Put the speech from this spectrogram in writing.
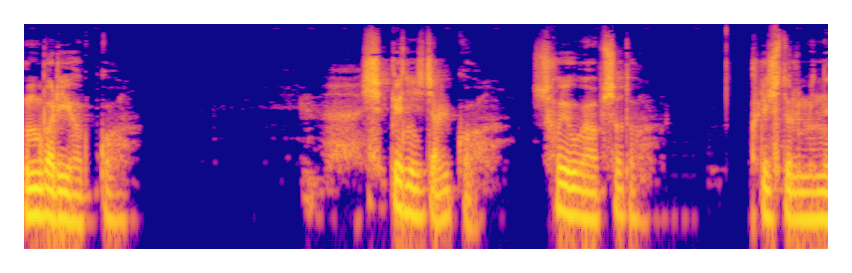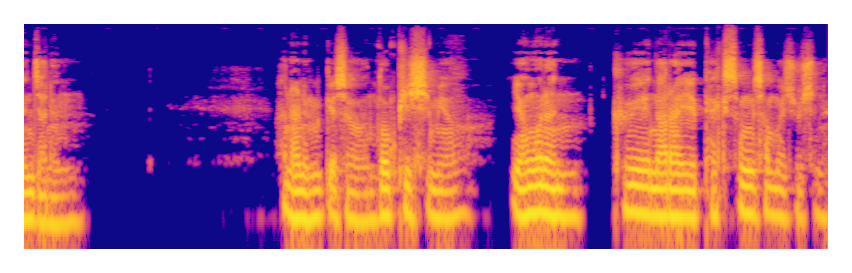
운벌이 없고, 식견이 짧고 소유가 없어도 그리스도를 믿는 자는 하나님께서 높이시며 영원한 그의 나라의 백성 삼아 주시는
